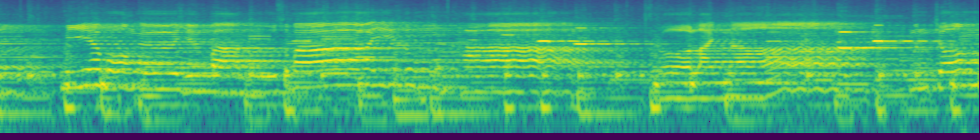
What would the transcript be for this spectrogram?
យមាបងអើយយើងបានទូស្បាយទុំខាស្រឡាញ់ណាមិនចង់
